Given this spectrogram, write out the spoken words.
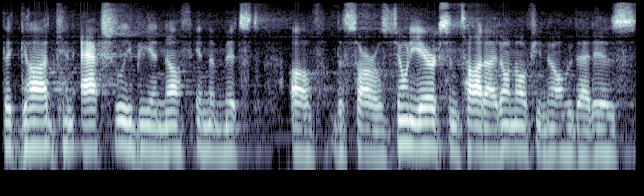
that God can actually be enough in the midst of the sorrows. Joni Eareckson Tada, I don't know if you know who that is.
